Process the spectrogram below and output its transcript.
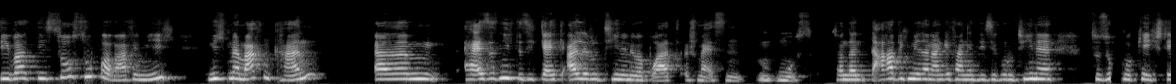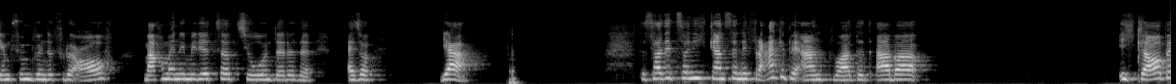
die, war, die so super war für mich, nicht mehr machen kann, ähm, heißt das nicht, dass ich gleich alle Routinen über Bord schmeißen muss. Sondern da habe ich mir dann angefangen, diese Routine zu suchen, okay, ich stehe um fünf in der Früh auf, mache meine Meditation, da, da, da. Also ja, das hat jetzt zwar nicht ganz deine Frage beantwortet, aber ich glaube,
